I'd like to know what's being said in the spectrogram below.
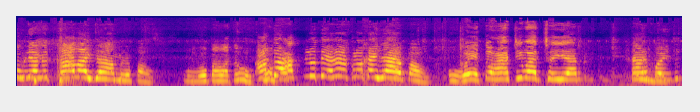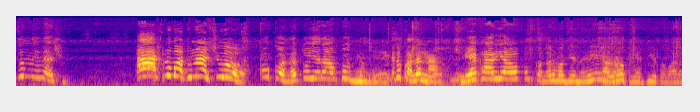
ઉલિયાને ખાવા આવી જાય અમને પાવ ઓ પાવા તો હો આ તો આટલું તેરે એકલો ખાઈ જાય પાવ ઓએ એ તો સાચી વાત છે યાર તાર બૈજુ તો નહીં નાશું આ આટલું બધું નાખ્યું ઓ કલર તો યાર આવતો જ નહીં એ તો કલર ના મેં ખારી આવે પણ કલર વગે નહીં ચાલો ભેજીએ તમારે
